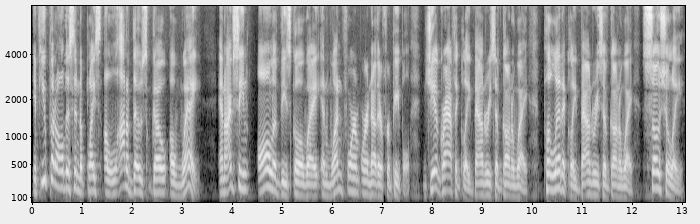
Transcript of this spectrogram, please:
If you put all this into place, a lot of those go away. And I've seen all of these go away in one form or another for people. Geographically, boundaries have gone away. Politically, boundaries have gone away. Socially,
